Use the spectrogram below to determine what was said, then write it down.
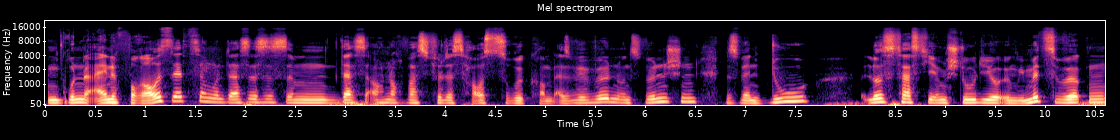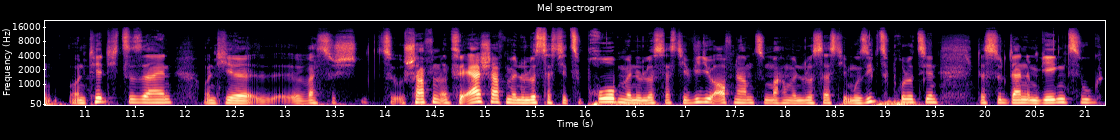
im Grunde eine Voraussetzung und das ist es, ähm, dass auch noch was für das Haus zurückkommt. Also wir würden uns wünschen, dass wenn du Lust hast, hier im Studio irgendwie mitzuwirken und tätig zu sein und hier äh, was zu, zu, schaffen und zu erschaffen, wenn du Lust hast, hier zu proben, wenn du Lust hast, hier Videoaufnahmen zu machen, wenn du Lust hast, hier Musik zu produzieren, dass du dann im Gegenzug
